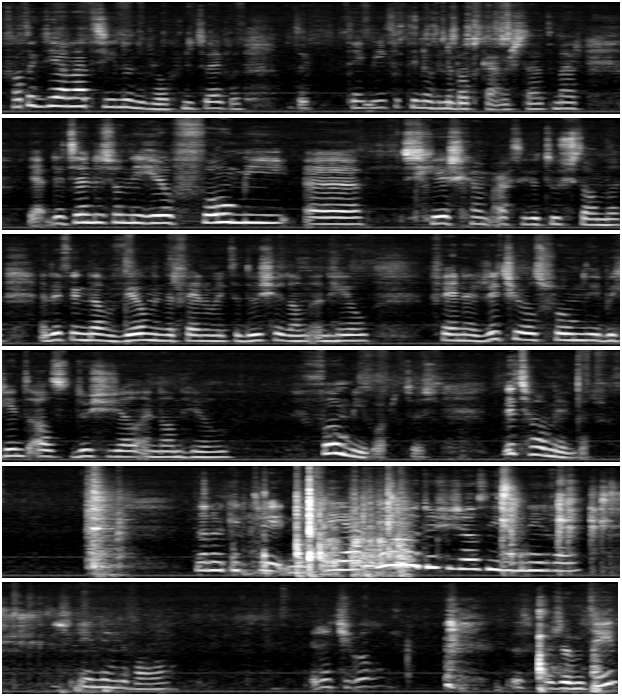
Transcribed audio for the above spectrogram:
Of had ik die al laten zien in de vlog? Nu twijfel Want ik denk niet dat die nog in de badkamer staat. Maar ja, dit zijn dus van die heel foamy, uh, scheerschuimachtige toestanden. En dit vind ik dan veel minder fijn om mee te douchen dan een heel fijne rituals foam die begint als douchegel en dan heel foamy wordt. Dus dit is wel minder. Dan heb ik hier twee Nivea. Oh, douchegels niet naar beneden vallen. Dus één gevallen. Ritual. Dus voor zo meteen.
